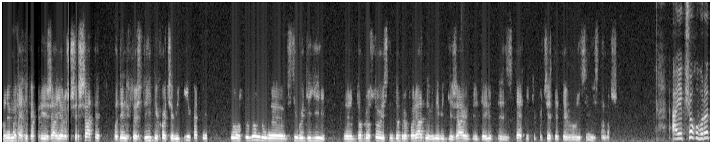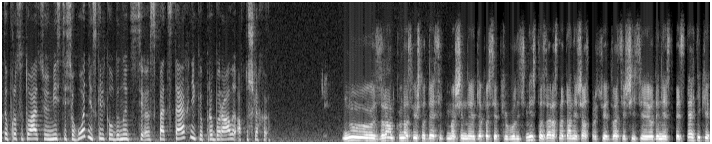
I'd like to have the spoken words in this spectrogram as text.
Коли техніка приїжджає розчищати, один хтось стоїть, не хоче від'їхати. Ну, в основному е, всі водії е, добросовісні, добропорядні, вони від'їжджають і дають е, з техніки почистити вулиці міста нашого. А якщо говорити про ситуацію в місті сьогодні, скільки одиниць спецтехніки прибирали автошляхи? Ну, зранку у нас вийшло 10 машин для посипки вулиць міста. Зараз на даний час працює 26 одиниць спецтехніки.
